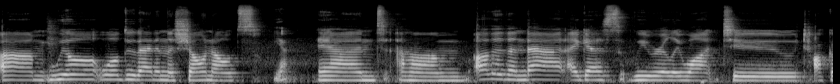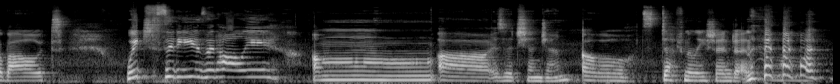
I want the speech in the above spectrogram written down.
um, we'll we'll do that in the show notes. yeah. And um, other than that, I guess we really want to talk about which city is it, Holly? Um. Uh. Is it Shenzhen? Oh, it's definitely Shenzhen.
